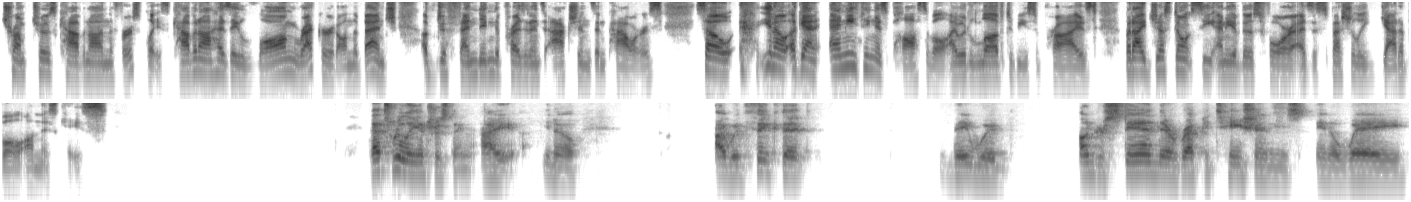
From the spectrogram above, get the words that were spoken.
Trump chose Kavanaugh in the first place. Kavanaugh has a long record on the bench of defending the president's actions and powers. So, you know, again, anything is possible. I would love to be surprised, but I just don't see any of those four as especially gettable on this case. That's really interesting. I, you know, I would think that they would understand their reputations in a way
